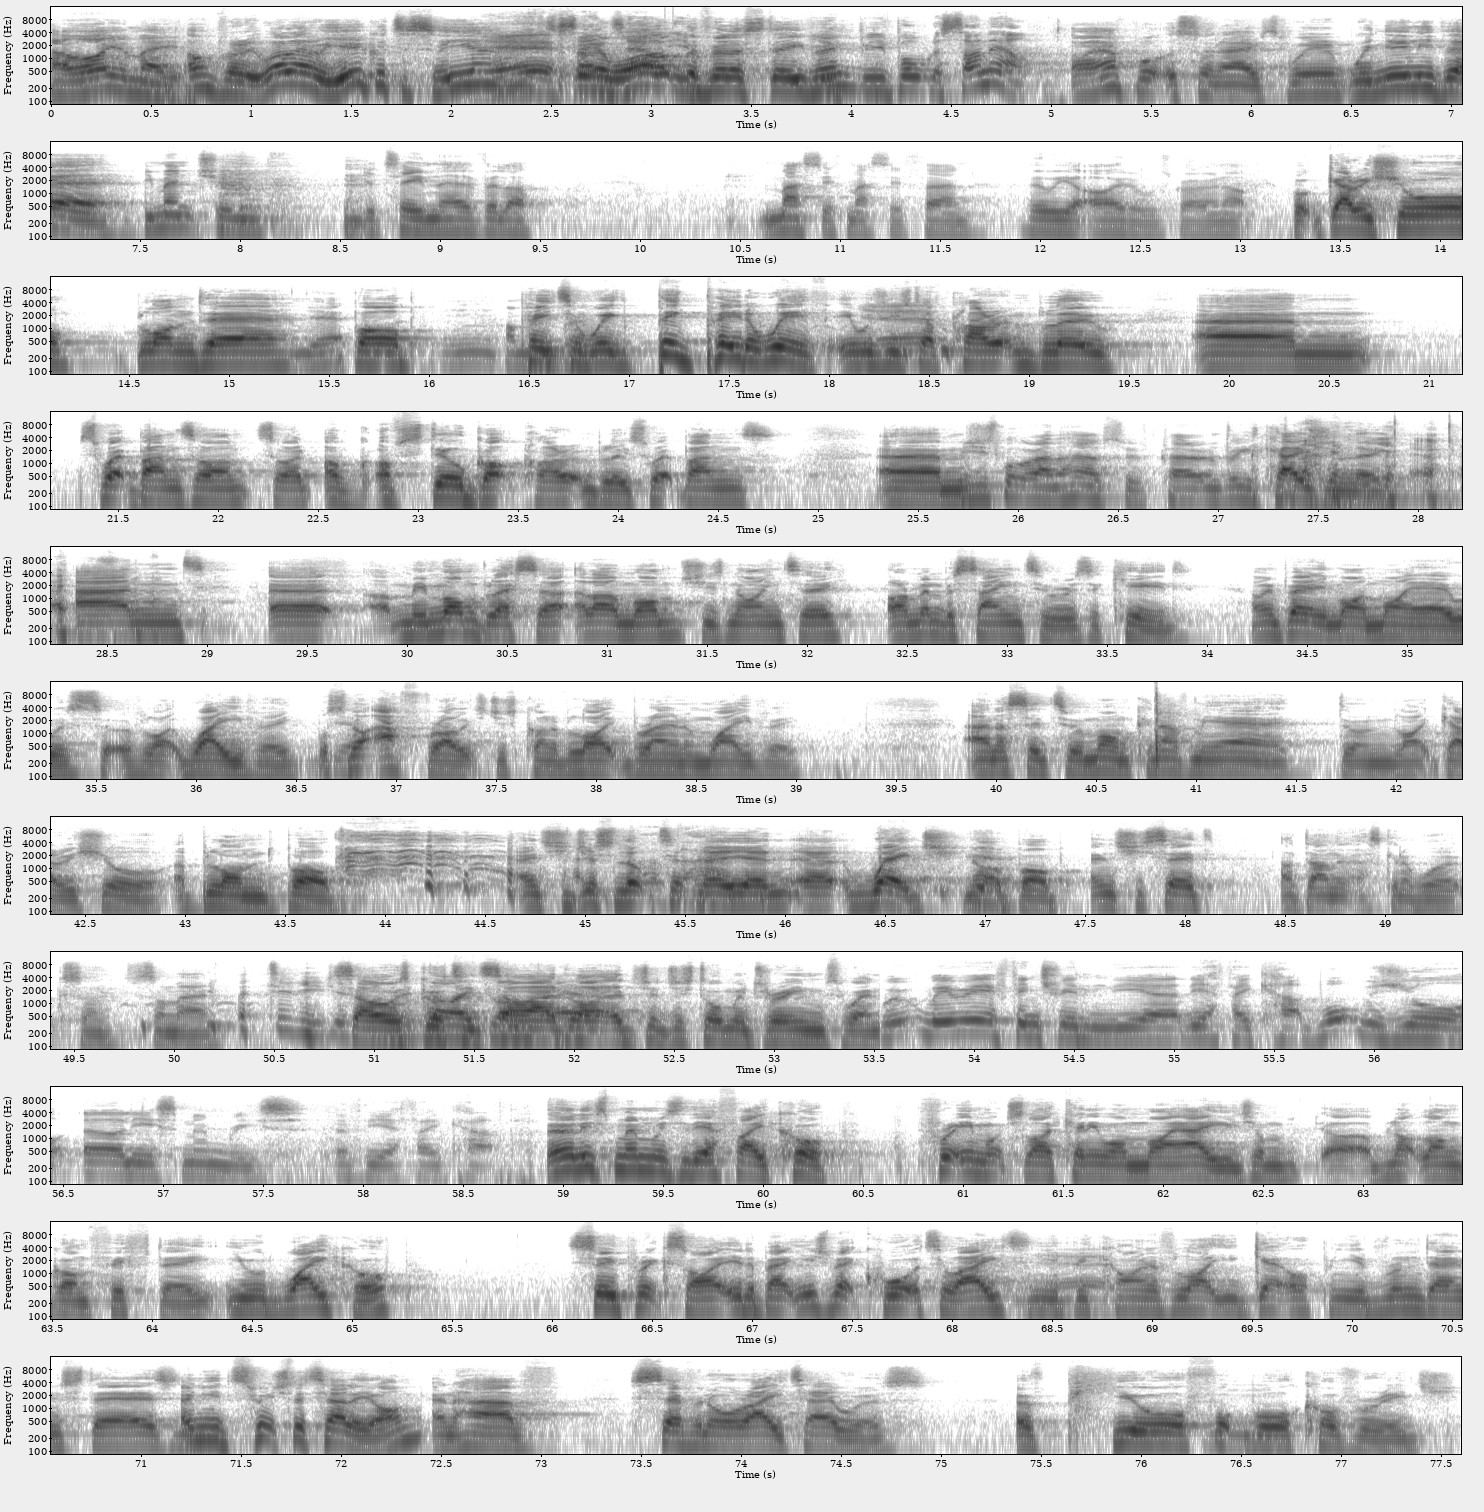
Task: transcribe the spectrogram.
How are you, mate? I'm very well. How are you? Good to see you. Yeah, it's been a while at the Villa, Stephen. You've, you've brought the sun out. I have brought the sun out. We're, we're nearly there. You mentioned your team there, Villa. Massive, massive fan. Who were your idols growing up? But Gary Shaw, blonde hair, Yeah. Bob, I Peter. Wig, big Peter Withe. He was used to have claret and blue um, sweatbands on. So I, I've, I've still got claret and blue sweatbands. Um, You just walk around the house with Claret and blue. occasionally. And uh, my mom, bless her, hello mom, she's 90. I remember saying to her as a kid, I mean, bearing in mind my hair was sort of like wavy. Well, it's not afro, it's just kind of light brown and wavy. And I said to her, mom, can I have my hair done like Gary Shaw, a blonde bob? and she just looked at me and uh, wedge, not a bob. And she said, I don't think that's going to work, son, somehow. Didn't you just so I was want to dye gutted. So I had blonde like, just all my dreams went. We're, we're here featuring the, uh, the FA Cup. What was your earliest memories of the FA Cup? Earliest memories of the FA Cup, pretty much like anyone my age, I'm, uh, I've not long gone 50, you would wake up super excited about, usually about quarter to eight, and you'd be kind of like, you'd get up and you'd run downstairs and you'd switch the telly on and have seven or eight hours of pure football mm. coverage.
